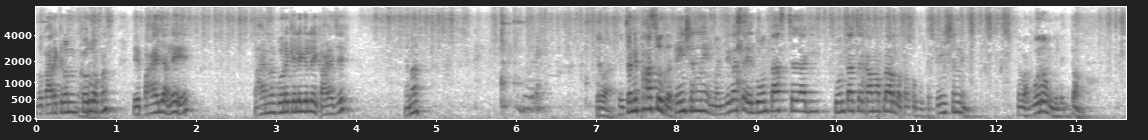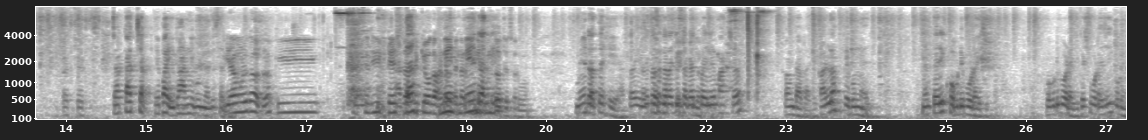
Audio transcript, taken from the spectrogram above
जो कार्यक्रम करू आपण हे पाय झाले. पायानं गोरे केले गेले काळ्याचे है ना? तेव्हा याच्याने फास्ट होतं. टेन्शन नाही. म्हणजे कसं आहे दोन तासच्या जागी दोन तासचं काम आपलं अर्धा तास होत होतं. टेन्शन नाही. तेव्हा गोरे होऊन गेले एकदम. चक्काचक हे पाहिजे घाण निघून जाते सगळं. यामुळे काय होतं की त्याची जी टेस्ट आता राहते किंवा घाण सर्व. मेन राहतं हे. आता कसं करायचं? सगळ्यात पहिले मागचं काढून टाकायचं. काढलं? फेकून घ्यायचं नंतर ही खोबडी फोडायची. खोबडी फोडायची कशी फोडायची इकडून?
